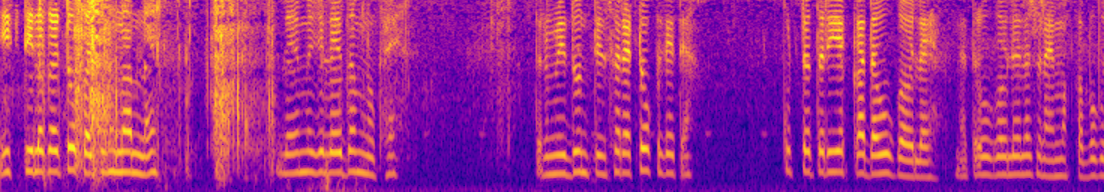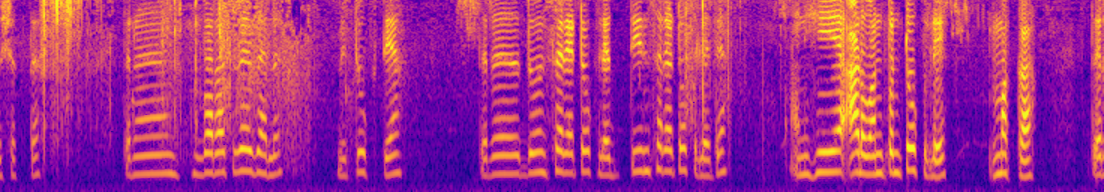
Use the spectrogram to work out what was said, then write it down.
एकटीला काही टोकायचं होणार नाही. लय म्हणजे लय दमणूक आहे. तर मी दोन तीन सऱ्या टोकल्या त्या. कुठं तरी एखादा उगवलाय. नाहीतर उगवलेलाच नाही मक्का बघू शकता. तर बराच वेळ झालं. मी टोकत्या. तर दोन सऱ्या टोकल्या तीन सऱ्या टोकल्या त्या आणि हे आडवान पण टोकले मक्का. तर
